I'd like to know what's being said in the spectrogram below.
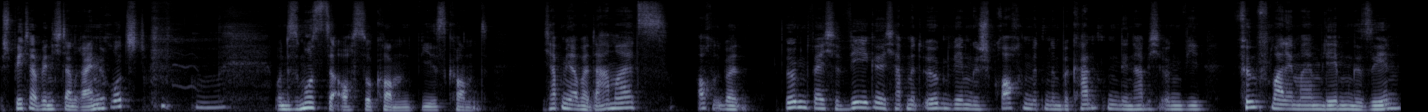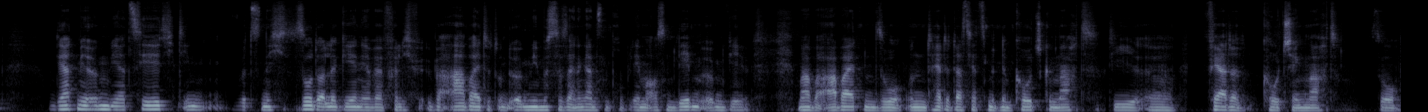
Später bin ich dann reingerutscht. Und es musste auch so kommen, wie es kommt. Ich habe mir aber damals auch über irgendwelche Wege, ich habe mit irgendwem gesprochen, mit einem Bekannten, den habe ich irgendwie fünfmal in meinem Leben gesehen. Und der hat mir irgendwie erzählt, ihm würde es nicht so dolle gehen, er wäre völlig überarbeitet und irgendwie müsste seine ganzen Probleme aus dem Leben irgendwie mal bearbeiten, so und hätte das jetzt mit einem Coach gemacht, die äh, Pferdecoaching macht. So.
